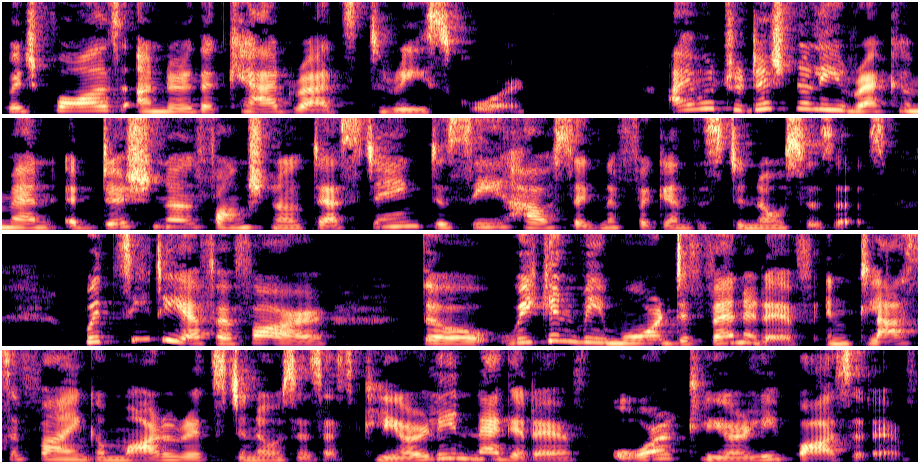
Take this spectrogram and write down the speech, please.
which falls under the CAD-RADS 3 score. I would traditionally recommend additional functional testing to see how significant the stenosis is. With CTFFR, though, we can be more definitive in classifying a moderate stenosis as clearly negative or clearly positive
